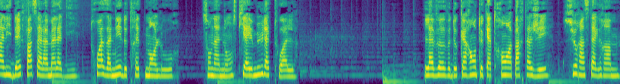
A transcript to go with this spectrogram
Hallyday face à la maladie, trois années de traitement lourd. Son annonce qui a ému la toile. La veuve de 44 ans a partagé, sur Instagram,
